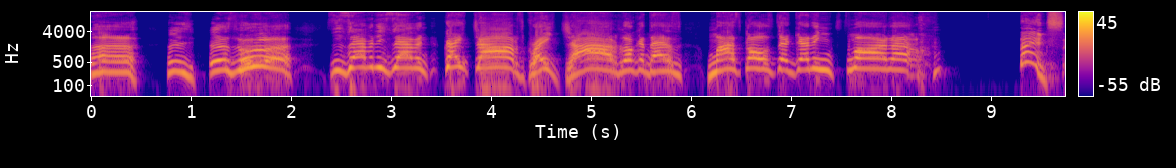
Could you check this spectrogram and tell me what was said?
Uh, uh, uh, 77. Great jobs. Great jobs. Look at those muscles. They're getting smarter. Thanks.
